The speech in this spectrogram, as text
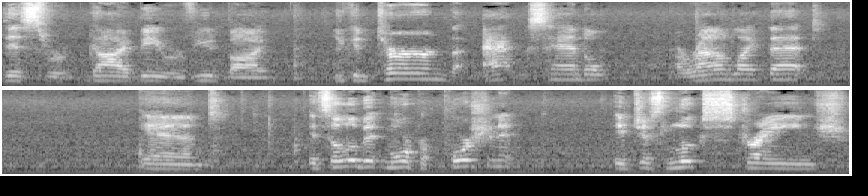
this guy be reviewed by. You can turn the axe handle around like that, and it's a little bit more proportionate. It just looks strange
